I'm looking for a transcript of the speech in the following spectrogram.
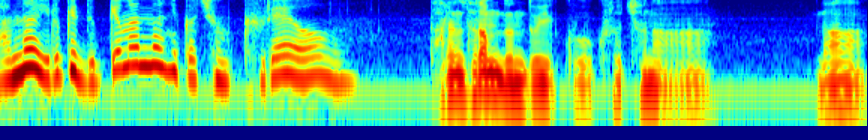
만날 이렇게 늦게 만나니까 좀 그래요. 다른 사람 눈도 있고 그렇잖아. 나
